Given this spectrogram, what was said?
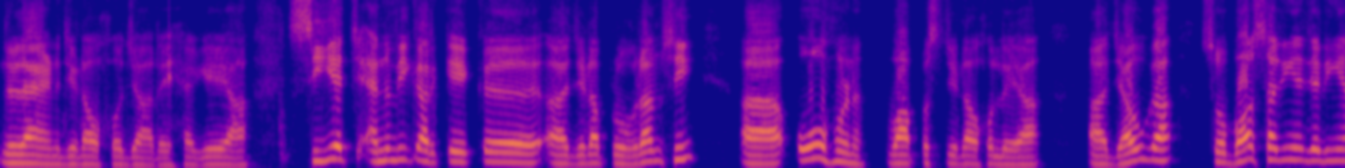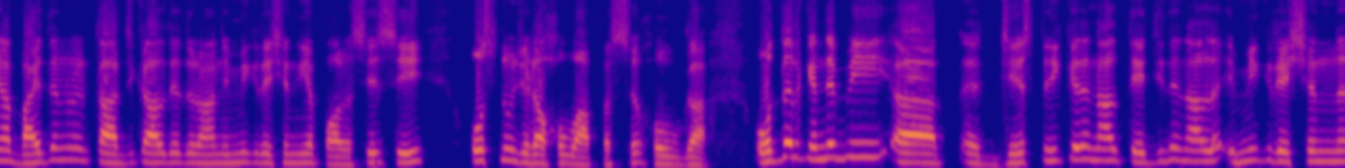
ਲੈਣ ਜਿਹੜਾ ਉਹ ਜਾ ਰਹੇ ਹੈਗੇ ਆ। ਸੀਐਚਐਨਵੀ ਕਰਕੇ ਇੱਕ ਜਿਹੜਾ ਪ੍ਰੋਗਰਾਮ ਸੀ ਅ, ਉਹ ਹੁਣ ਵਾਪਸ ਜਿਹੜਾ ਉਹ ਲਿਆ ਜਾਊਗਾ। ਸੋ ਬਹੁਤ ਸਾਰੀਆਂ ਜਿਹੜੀਆਂ ਬਾਈਡਨ ਕਾਰਜਕਾਲ ਦੇ ਦੌਰਾਨ ਇਮੀਗ੍ਰੇਸ਼ਨ ਦੀਆਂ ਪਾਲਿਸੀਜ਼ ਸੀ ਉਸ ਨੂੰ ਜਿਹੜਾ ਉਹ ਵਾਪਸ ਹੋਊਗਾ। ਉਧਰ ਕਹਿੰਦੇ ਵੀ ਜਿਸ ਤਰੀਕੇ ਦੇ ਨਾਲ ਤੇਜ਼ੀ ਦੇ ਨਾਲ ਇਮੀਗ੍ਰੇਸ਼ਨ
